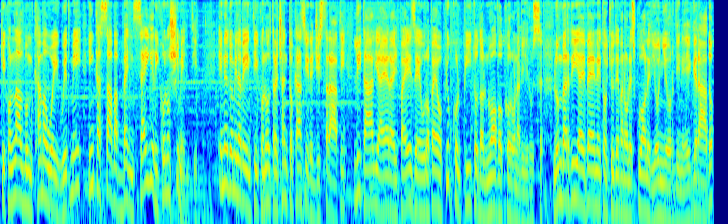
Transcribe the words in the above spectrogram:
che con l'album Come Away With Me incassava ben sei riconoscimenti e nel 2020, con oltre 100 casi registrati, l'Italia era il paese europeo più colpito dal nuovo coronavirus. Lombardia e Veneto chiudevano le scuole di ogni ordine e grado,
